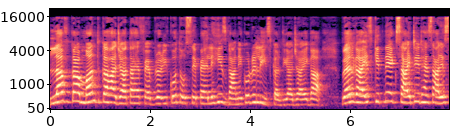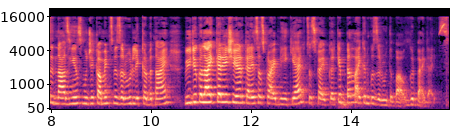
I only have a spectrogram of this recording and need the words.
लव का मंथ कहा जाता है फेब्रवरी को तो उससे पहले ही इस गाने को रिलीज़ कर दिया जाएगा। वेल well गाइस कितने एक्साइटेड हैं सारे सिद्नाजियंस मुझे कमेंट्स में ज़रूर लिखकर बताएँ। वीडियो को लाइक करें शेयर करें सब्सक्राइब नहीं किया है सब्सक्राइब करके बेल आइकन को ज़रूर दबाओ। गुड बाय गाइस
